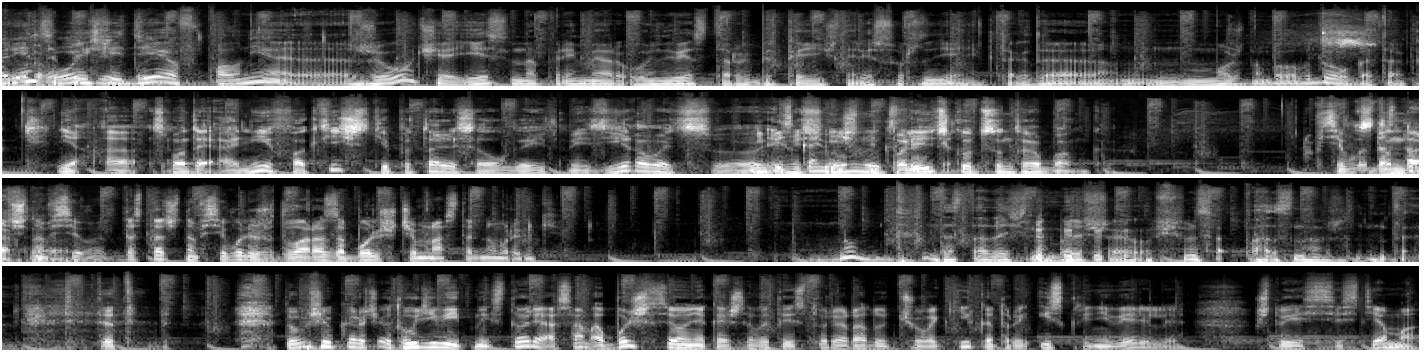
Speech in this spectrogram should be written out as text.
принципе, вроде их бы. идея вполне э, живучая, если, например, у инвесторов бесконечный ресурс денег. Тогда можно было бы долго так. Не, а, смотри, они фактически пытались алгоритмизировать э, эмиссионную кстати. политику Центробанка. всего, достаточно, всего, достаточно всего лишь в два раза больше, чем на остальном рынке. Ну, достаточно большой, в общем, запас нужен. да. Ну, в общем, короче, это удивительная история. А, сам, а больше всего меня, конечно, в этой истории радуют чуваки, которые искренне верили, что есть система,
